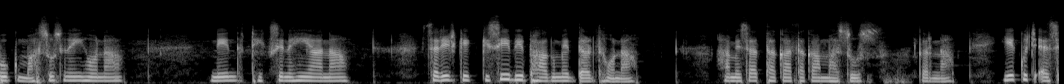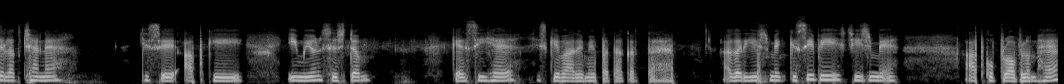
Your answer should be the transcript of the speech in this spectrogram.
भूख महसूस नहीं होना, नींद ठीक से नहीं आना, शरीर के किसी भी भाग में दर्द होना, हमेशा थका थका महसूस करना। ये कुछ ऐसे लक्षण हैं जिसे आपकी इम्यून सिस्टम कैसी है इसके बारे में पता करता है। अगर ये इसमें किसी भी चीज़ में आपको प्रॉब्लम है,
